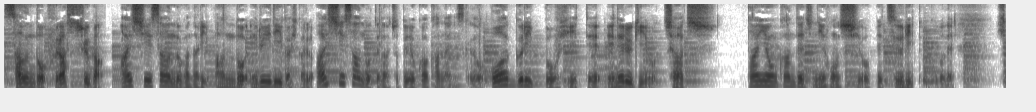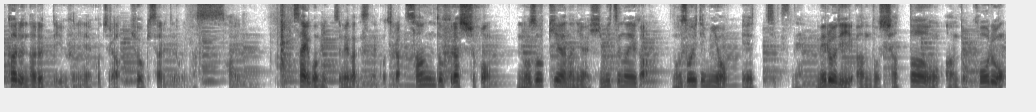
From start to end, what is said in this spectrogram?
サウンド、フラッシュガン。IC サウンドが鳴り &LED が光る。IC サウンドってのはちょっとよくわかんないんですけど、フォアグリップを引いてエネルギーをチャージ。単4乾電池2本使用別売りということで、光るなるっていう風にね、こちら表記されております。はい。最後3つ目がですね、こちら。サウンドフラッシュフォン。覗き穴には秘密の絵が。覗いてみよう。エッチですね。メロディーシャッター音コール音。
